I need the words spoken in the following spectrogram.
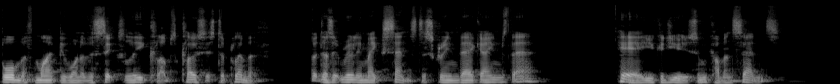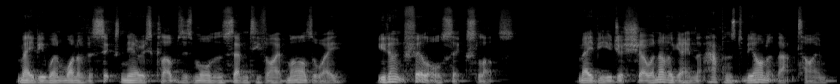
Bournemouth might be one of the six league clubs closest to Plymouth, but does it really make sense to screen their games there? Here you could use some common sense. Maybe when one of the six nearest clubs is more than 75 miles away, you don't fill all six slots. Maybe you just show another game that happens to be on at that time,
